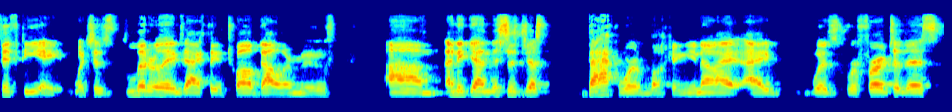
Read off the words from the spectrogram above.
58, which is literally exactly a $12 move. Um, and again, this is just backward looking. You know, I, I was referred to this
